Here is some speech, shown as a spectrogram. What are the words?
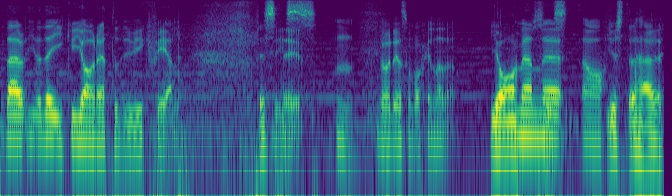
där, där gick ju jag rätt och du gick fel. precis. Mm, det var det som var skillnaden. Ja, Men eh, precis. ja, just det här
